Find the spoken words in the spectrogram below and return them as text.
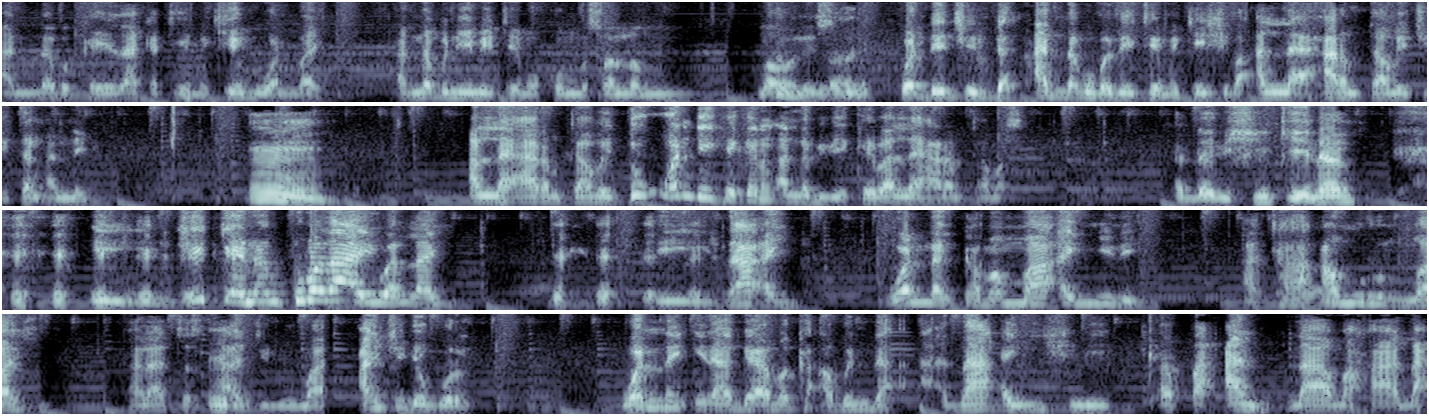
Annabi kai zaka taimake mu wallahi. Annabi ne mai taimakon mu sallallahu alaihi wasallam. Wanda ya ce duk annabi ba zai taimake shi ba Allah ya haramta mai ceton annabi. Allah ya haramta mai duk wanda yake ganin annabi bai kai ba Allah ya haramta masa. Annabi shi kenan. Shi kenan kuma za a yi wallahi. Eh za a yi. Wannan kaman ma an yi ne. A ta amurullahi fala tastajilu ma an shige gurin. Wannan ina gaya maka abin da za a yi shi ne qata'an la mahala.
